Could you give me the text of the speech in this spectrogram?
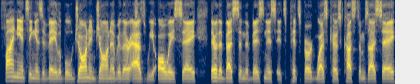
Financing is available. John and John over there, as we always say, they're the best in the business. It's Pittsburgh West Coast Customs, I say.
